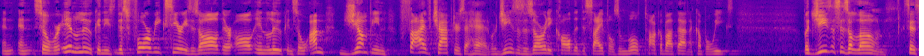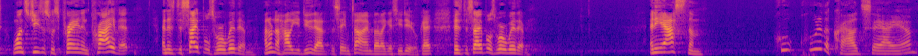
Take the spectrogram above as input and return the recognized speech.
And, and so we're in Luke, and these, this four week series is all, they're all in Luke. And so I'm jumping five chapters ahead where Jesus has already called the disciples, and we'll talk about that in a couple weeks. But Jesus is alone. It says, once Jesus was praying in private, and his disciples were with him. I don't know how you do that at the same time, but I guess you do, okay? His disciples were with him. And he asked them, Who, who do the crowds say I am?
